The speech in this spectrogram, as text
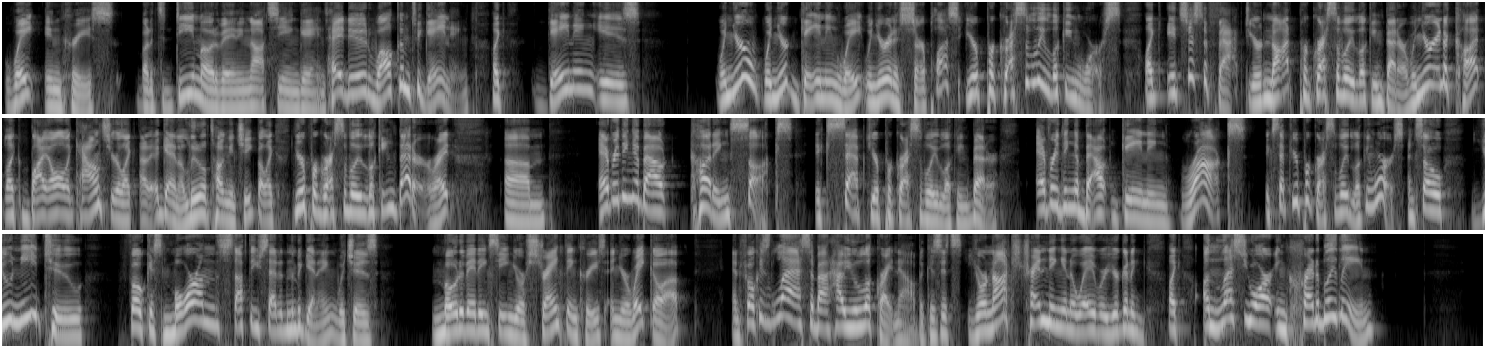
weight increase, but it's demotivating not seeing gains. Hey, dude, welcome to gaining. Like gaining is when you're when you're gaining weight, when you're in a surplus, you're progressively looking worse. Like it's just a fact. You're not progressively looking better. When you're in a cut, like by all accounts, you're like again a little tongue in cheek, but like you're progressively looking better, right? Um, everything about cutting sucks, except you're progressively looking better. Everything about gaining rocks, except you're progressively looking worse. And so you need to focus more on the stuff that you said in the beginning, which is motivating seeing your strength increase and your weight go up and focus less about how you look right now because it's you're not trending in a way where you're going to like unless you are incredibly lean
